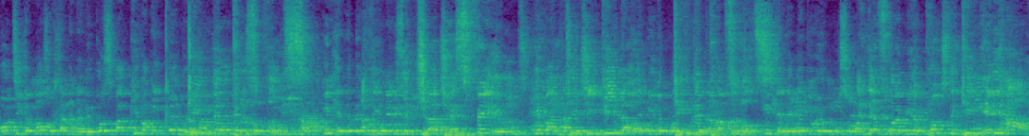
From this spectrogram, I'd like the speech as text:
uthi-ke ma uzohlangana nenkosi bakukhipha kwiqembu kingdom principles. I think maybe the church has failed in teaching people kingdom principles. indlela ebekiwe yombuso And that's why we approach the king anyhow.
